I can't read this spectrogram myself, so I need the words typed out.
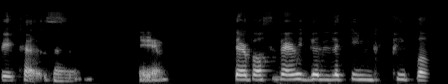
because yeah, they're both very good looking people.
